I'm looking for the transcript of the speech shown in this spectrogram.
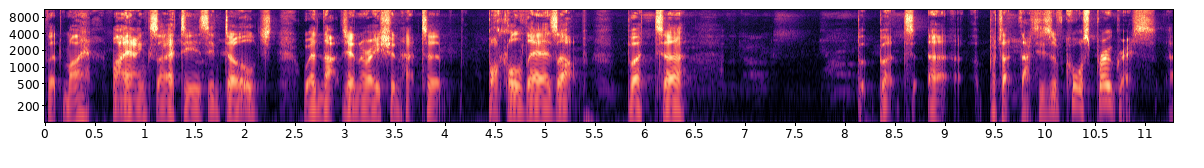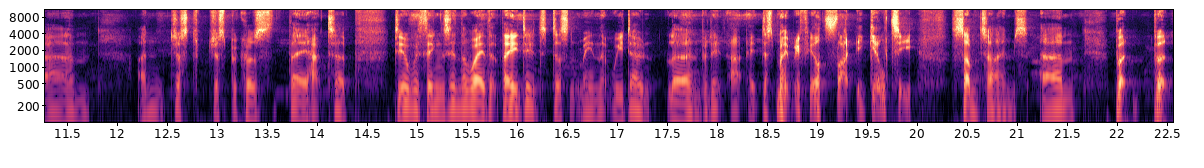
that my my anxiety is indulged when that generation had to bottle theirs up. But uh, but but uh, but that is of course progress. Um, and just just because they had to deal with things in the way that they did doesn't mean that we don't learn. But it uh, it just made me feel slightly guilty sometimes. Um, but but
